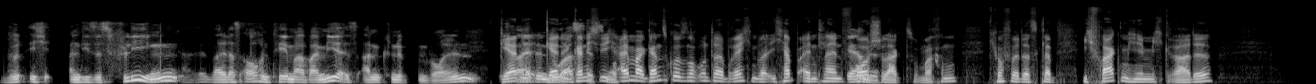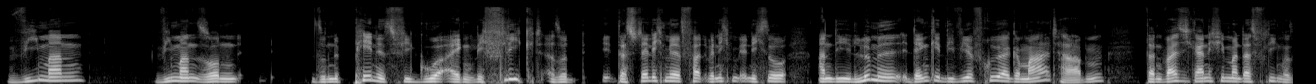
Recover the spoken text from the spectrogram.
würde ich an dieses Fliegen, weil das auch ein Thema bei mir ist, anknüpfen wollen. Gerne, denn, gerne. Kann ich dich einmal ganz kurz noch unterbrechen, weil ich habe einen kleinen gerne. Vorschlag zu machen. Ich hoffe, das klappt. Ich frage mich nämlich gerade, wie man, wie man so, ein, so eine Penisfigur eigentlich fliegt. Also das stelle ich mir, wenn ich mir nicht so an die Lümmel denke, die wir früher gemalt haben, dann weiß ich gar nicht, wie man das fliegen muss.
